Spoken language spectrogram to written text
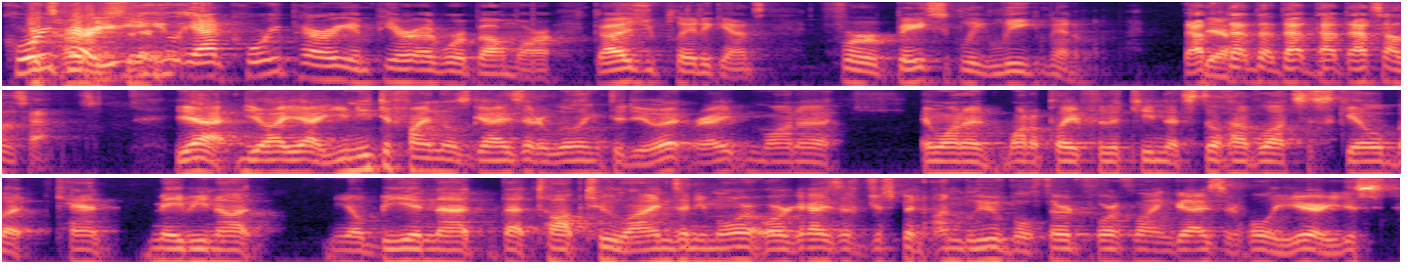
Corey Perry, you, you add Corey Perry and Pierre-Edouard Bellemare, guys you played against for basically league minimum. That, yeah. that, that, that, that, that's how this happens. Yeah, yeah, yeah. You need to find those guys that are willing to do it, right? And want to and want to want to play for the team that still have lots of skill, but can't maybe not you know be in that that top two lines anymore, or guys that have just been unbelievable third, fourth line guys their whole year. You just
